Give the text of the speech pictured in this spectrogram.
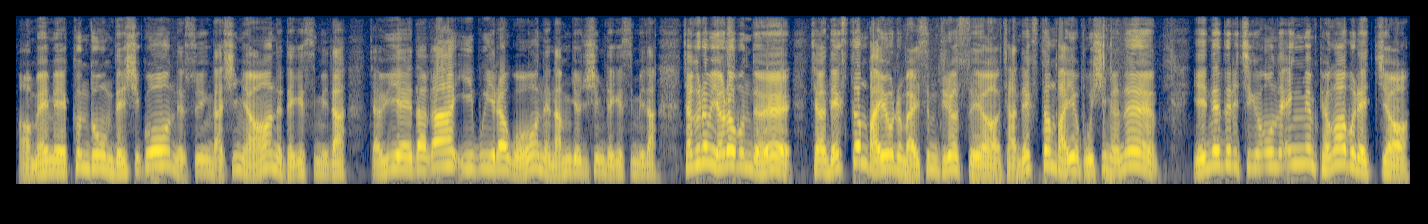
어, 매매에 큰 도움 되시고 네, 수익 나시면 네, 되겠습니다. 자 위에다가 EV 라고 네, 남겨주시면 되겠습니다 자 그러면 여러분들 제가 넥스턴 바이오를 말씀드렸어요 자 넥스턴 바이오 보시면은 얘네들이 지금 오늘 액면 병합을 했죠.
